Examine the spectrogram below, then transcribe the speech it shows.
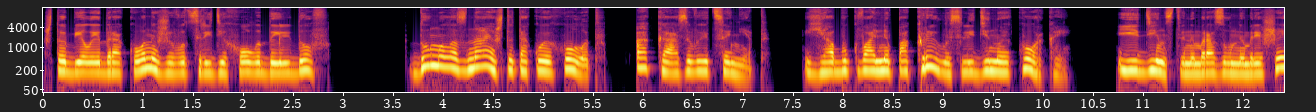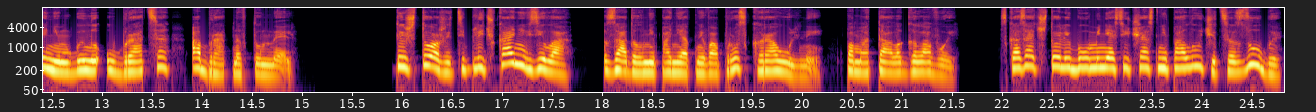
что белые драконы живут среди холода и льдов. Думала, знаю, что такое холод. Оказывается, нет. Я буквально покрылась ледяной коркой. Единственным разумным решением было убраться обратно в туннель. «Ты что же, тепличка не взяла?» — задал непонятный вопрос караульный. Помотала головой. «Сказать что-либо у меня сейчас не получится, зубы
